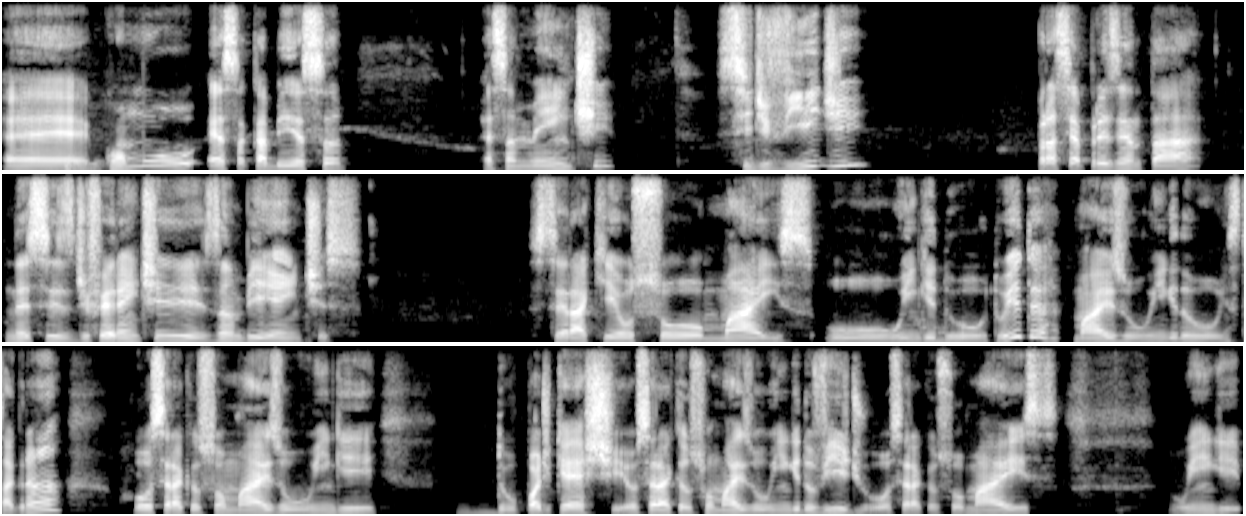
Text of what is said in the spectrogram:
É, Uhum. como essa cabeça, essa mente, se divide para se apresentar nesses diferentes ambientes. Será que eu sou mais o wing do Twitter, mais o wing do Instagram? Ou será que eu sou mais o wing do podcast? Ou será que eu sou mais o wing do vídeo? Ou será que eu sou mais o wing.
